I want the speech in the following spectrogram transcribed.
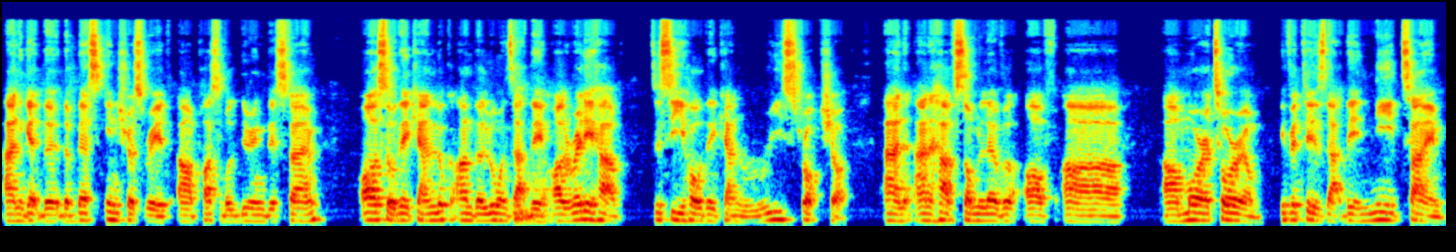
and get the, the best interest rate uh, possible during this time. Also, they can look on the loans that they already have to see how they can restructure and, and have some level of uh, moratorium if it is that they need time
